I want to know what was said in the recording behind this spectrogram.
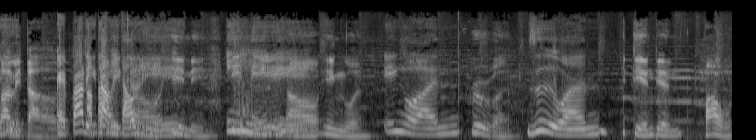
巴厘岛，哎，巴厘岛一个语，印尼，印尼，然后英文，英文，日文，日文，一点点法文，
